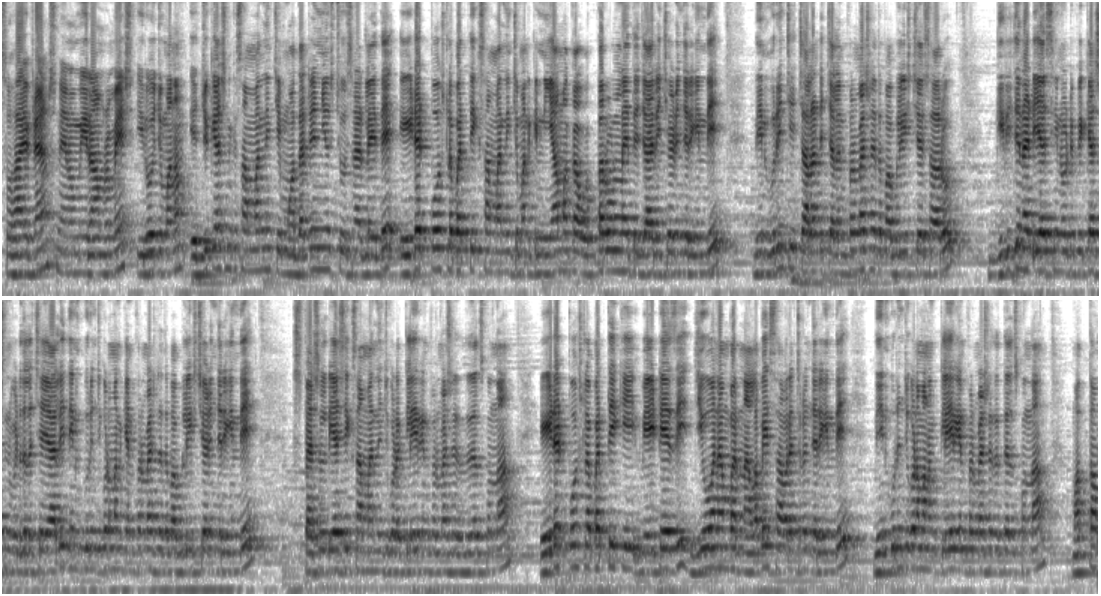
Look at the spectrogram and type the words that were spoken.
సో హాయ్ ఫ్రెండ్స్ నేను మీ రామ్ రమేష్. ఈరోజు మనం ఎడ్యుకేషన్కి సంబంధించి మొదటి న్యూస్ చూసినట్లయితే ఎయిడెడ్ పోస్టుల భర్తీకి సంబంధించి మనకి నియామక ఉత్తర్వులను అయితే జారీ చేయడం జరిగింది. దీని గురించి చాలా అంటే చాలా ఇన్ఫర్మేషన్ అయితే పబ్లిష్ చేశారు. గిరిజన డిఎస్సి నోటిఫికేషన్ విడుదల చేయాలి. దీని గురించి కూడా మనకి ఇన్ఫర్మేషన్ అయితే పబ్లిష్ చేయడం జరిగింది. స్పెషల్ డిఎస్సికి సంబంధించి కూడా క్లియర్ ఇన్ఫర్మేషన్ అయితే తెలుసుకుందాం. ఎయిడెడ్ పోస్టుల భర్తీకి వెయిటేజీ జియో నెంబర్ నలభై సవరించడం జరిగింది. దీని గురించి కూడా మనం క్లియర్ ఇన్ఫర్మేషన్ అయితే తెలుసుకుందాం. మొత్తం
